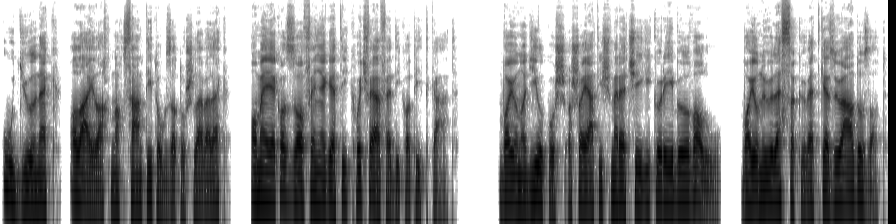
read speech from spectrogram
úgy gyűlnek a Lailachnak szánt titokzatos levelek, amelyek azzal fenyegetik, hogy felfedik a titkát. Vajon a gyilkos a saját ismeretségi köréből való? Vajon ő lesz a következő áldozat?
